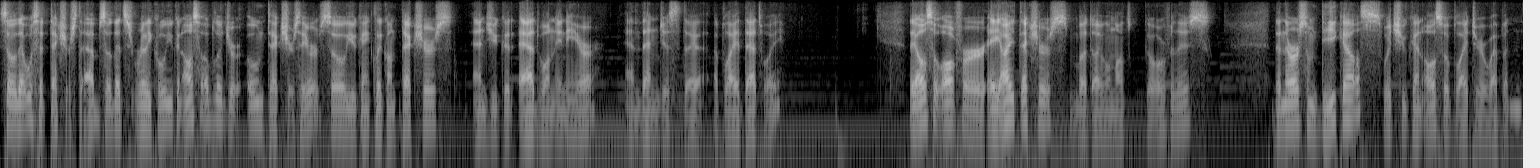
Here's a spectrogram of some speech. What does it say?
So that was the textures tab, so that's really cool. You can also upload your own textures here, so you can click on textures and you could add one in here and then just uh, apply it that way. They also offer AI textures, but I will not go over this. Then there are some decals, which you can also apply to your weapon.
